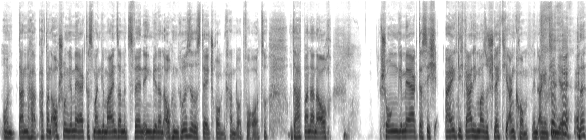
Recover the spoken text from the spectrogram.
Und dann hat, hat man auch schon gemerkt, dass man gemeinsam mit Sven irgendwie dann auch eine größere Stage rocken kann dort vor Ort. So. Und da hat man dann auch schon gemerkt, dass ich eigentlich gar nicht mal so schlecht hier ankomme in Argentinien. ne?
